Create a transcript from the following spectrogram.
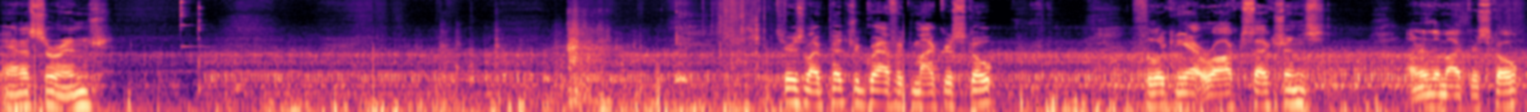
and a syringe. Here's my petrographic microscope for looking at rock sections under the microscope.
